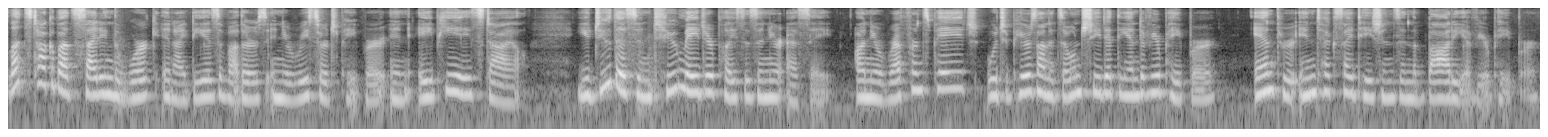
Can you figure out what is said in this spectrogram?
Let's talk about citing the work and ideas of others in your research paper in APA style. You do this in two major places in your essay, on your reference page, which appears on its own sheet at the end of your paper, and through in-text citations in the body of your paper.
